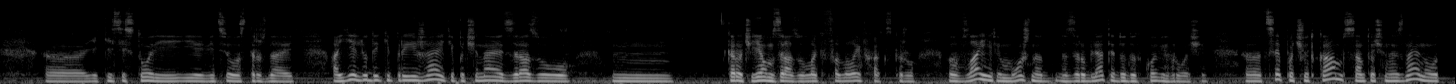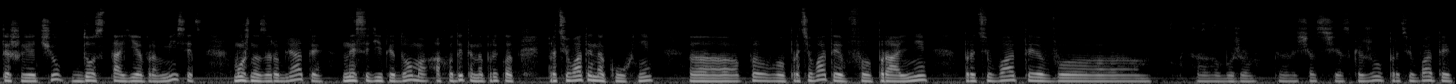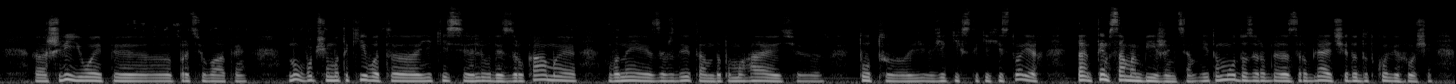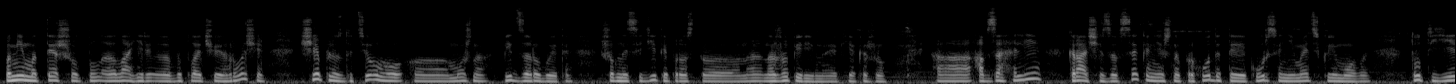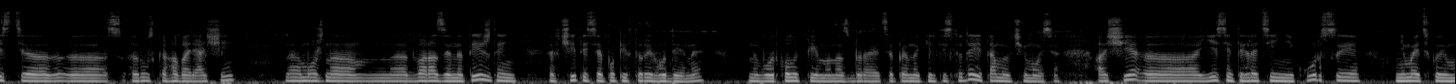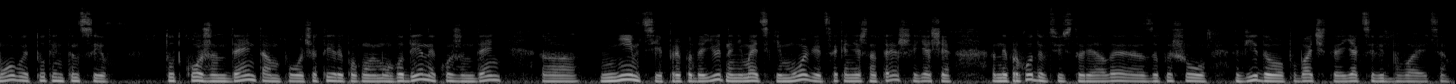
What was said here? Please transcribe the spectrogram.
е, якісь історії і від цього страждають. А є люди, які приїжджають і починають зразу. Коротше, я вам зразу лайф- лайфхак скажу. В лагері можна заробляти додаткові гроші. Е, Це по чуткам, сам точно не знаю. Ну от те, що я чув, до 100 євро в місяць можна заробляти, не сидіти вдома, а ходити, наприклад, працювати на кухні, е, працювати в пральні, працювати в. Е, Боже, зараз ще скажу, працювати е, швією е, працювати. Ну, в общем, такі от е, якісь люди з руками, вони завжди там допомагають е, тут, е, в якихось таких історіях, тим самим біженцям. І тому заробляють ще додаткові гроші. Помімо те, що лагерь е, виплачує гроші, ще плюс до цього е, можна підзаробити, щоб не сидіти просто на, жопі рівно, як я кажу. А, взагалі краще за все, звісно, проходити курси німецької мови. Тут є е, е, русскоговорящий, Е, Можна два рази на тиждень вчитися по півтори години. Ну, от, колективно у нас збирається певна кількість людей, і там ми вчимося. А ще є інтеграційні курси німецької мови, тут інтенсив. Тут кожен день, там по 4, по-моєму, години, кожен день е, німці преподають на німецькій мові. Це, звісно, теж. Я ще не проходив цю історію, але запишу відео, побачите, як це відбувається.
